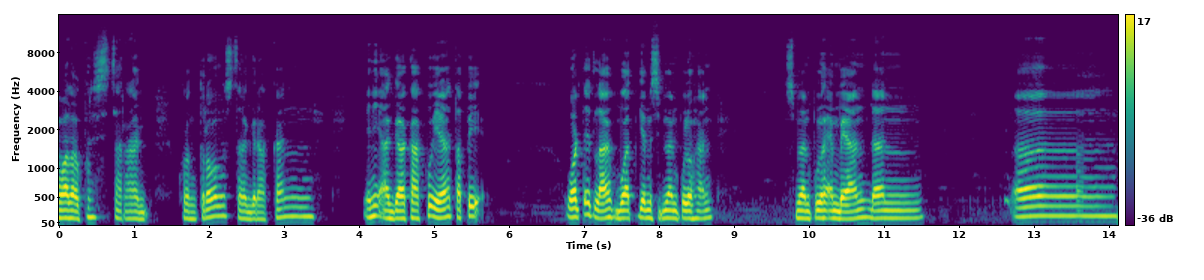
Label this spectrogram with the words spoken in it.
Walaupun secara kontrol, secara gerakan ini agak kaku ya, tapi worth it lah buat game 90-an. 90 MB-an dan eh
